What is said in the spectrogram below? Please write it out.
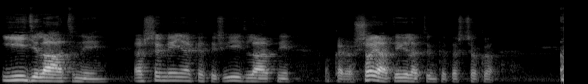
Így látni eseményeket, és így látni akár a saját életünket, ez csak a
